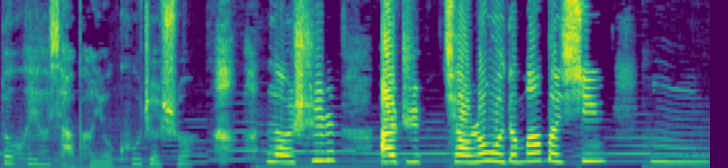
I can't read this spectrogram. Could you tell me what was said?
都会有小朋友哭着说：“老师，阿志抢了我的妈妈心。”嗯，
